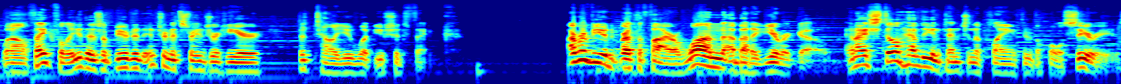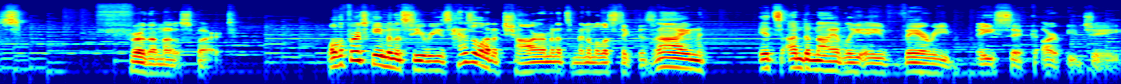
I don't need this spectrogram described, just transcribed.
Well, thankfully, there's a bearded internet stranger here to tell you what you should think. I reviewed Breath of Fire 1 about a year ago, and I still have the intention of playing through the whole series. For the most part. While the first game in the series has a lot of charm in its minimalistic design, it's undeniably a very basic RPG.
